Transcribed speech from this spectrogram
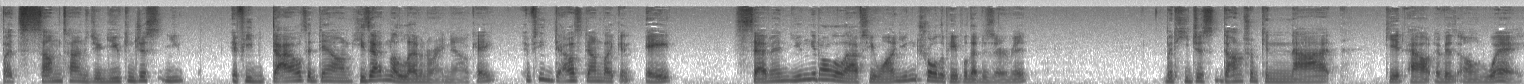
But sometimes, dude, you can just you if he dials it down, he's at an 11 right now, okay? If he dials down like an 8, 7, you can get all the laughs you want. You can troll the people that deserve it. But he just Donald Trump cannot get out of his own way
